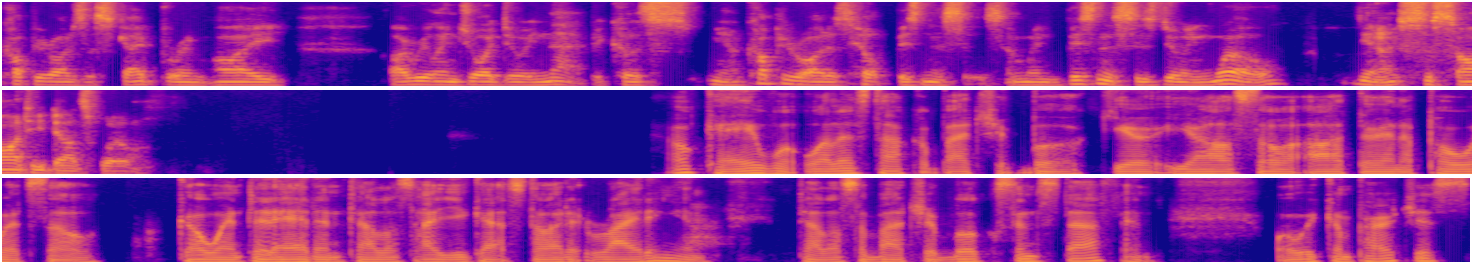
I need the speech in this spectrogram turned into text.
copywriters escape room I. I really enjoy doing that because you know copywriters help businesses, and when business is doing well, you know society does well. Okay well, well let's talk about your book. You're you're also an author and a poet so go into that and tell us how you got started writing and tell us about your books and stuff and where we can purchase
